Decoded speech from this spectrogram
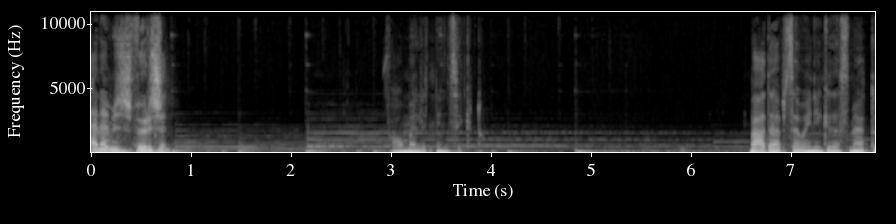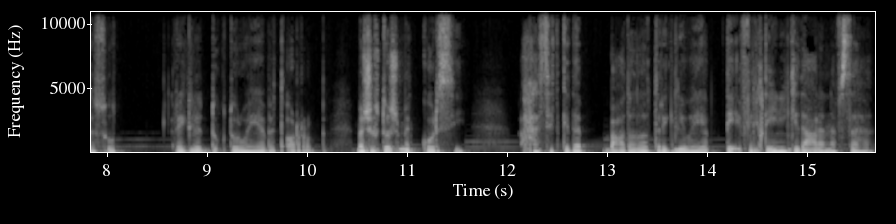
أنا مش فيرجن. فهما الاتنين سكتوا. بعدها بثواني كده سمعت صوت رجل الدكتور وهي بتقرب. ما شفتوش من الكرسي. حسيت كده بعضلات رجلي وهي بتقفل تاني كده على نفسها.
